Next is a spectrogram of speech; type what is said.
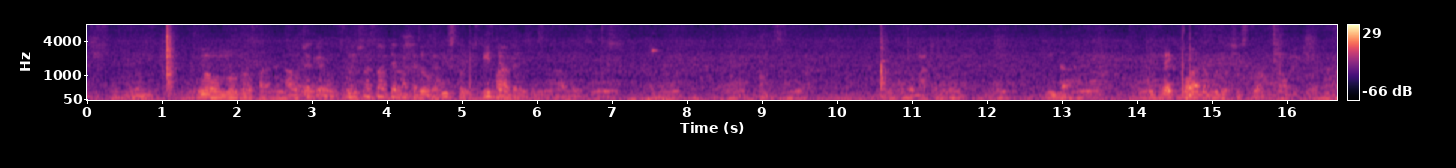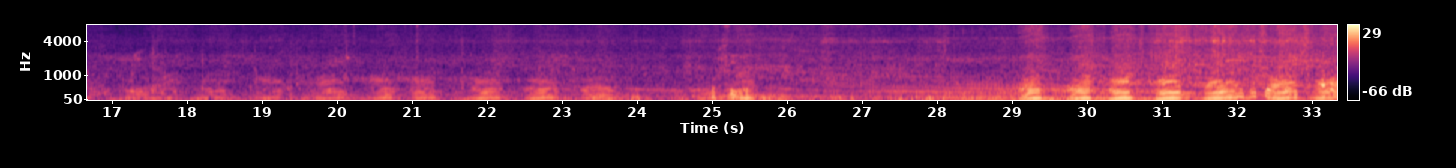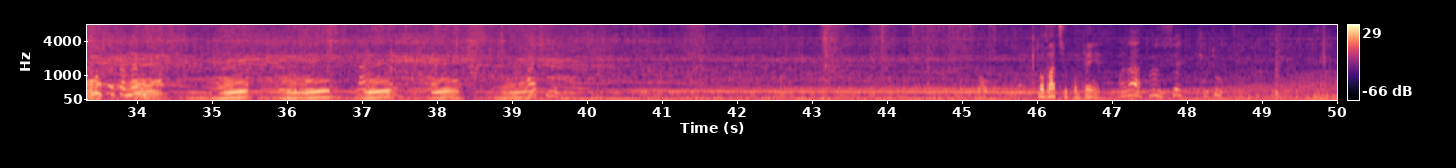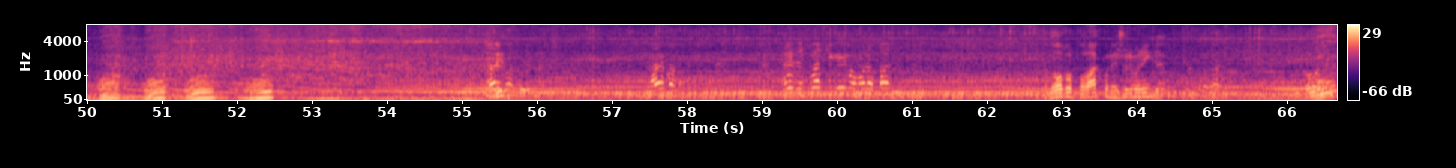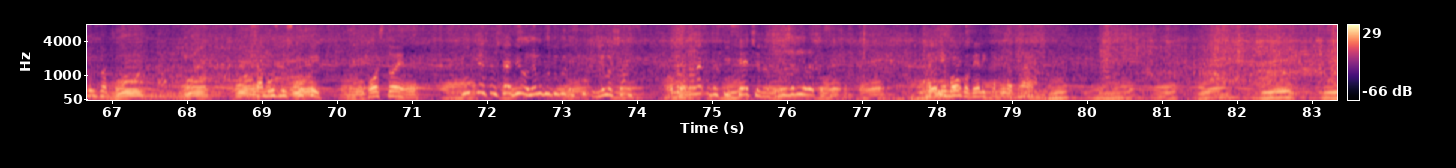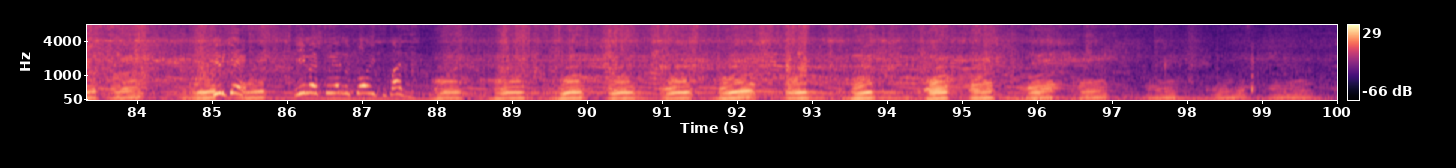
Imamo mnogo paradajza. A čekaj, slična sorta ili neka druga? Isto, isto. Isto? Paradajz, isto. Paradajz, isto. Tomato. Da. Uvijek mora da bude čisto. Uvijek da. A pokušao sam, ne mogu. Znači To baci u kontejner. Ma da, prvo sve ću tu. Zajebano. Zajebano. Glede, svačega ima, mora paziti. Dobro, polako, ne žurimo nigdje. Dobro, nemoj da izvlačiš. Samo uzmi skupi. Pošto je. Kupio sam šta je bilo, ne mogu dugo da skupim, nema šanse. Treba lepo da se iseče, brate, viš da nije lepo isečeno. Ali nije mogo, velika bila trava. Pirke, imaš tu jednu stolicu, pazi.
